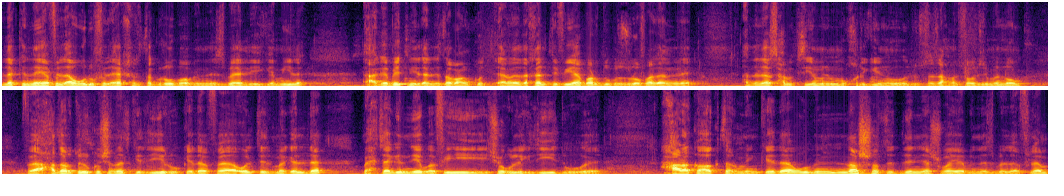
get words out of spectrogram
لكن هي في الأول وفي الآخر تجربة بالنسبة لي جميلة. عجبتني لأن طبعا كنت أنا دخلت فيها برضو بظروفها لأن أنا ليا أصحاب كتير من المخرجين والأستاذ أحمد فوزي منهم فحضرت الكوشنات كتير وكده فقلت المجال ده محتاج إن يبقى فيه شغل جديد وحركة أكتر من كده وبننشط الدنيا شوية بالنسبة للأفلام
